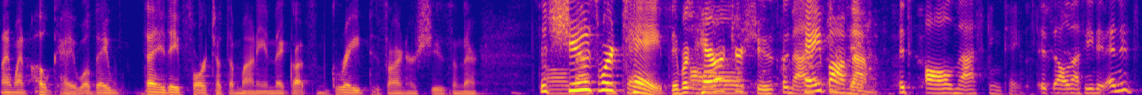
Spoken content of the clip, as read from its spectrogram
and I went, okay, well they they they forked out the money and they got some great designer shoes in there. The all shoes were masking tape. They were All character shoes with tape on tape. them. It's all masking tape. It's all masking tape, and it's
